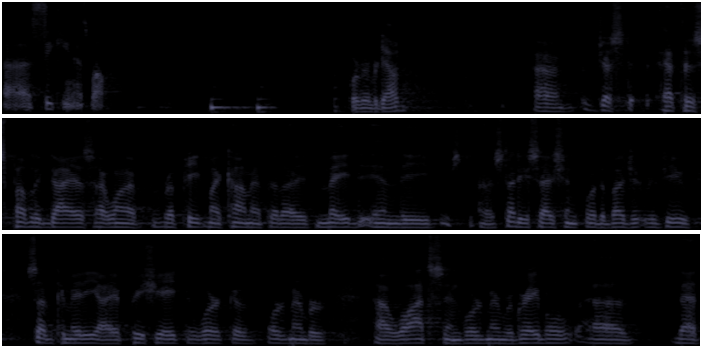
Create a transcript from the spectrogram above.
uh, seeking as well. Board Member Dowd? Uh, Just at this public dais, I want to repeat my comment that I made in the uh, study session for the Budget Review Subcommittee. I appreciate the work of Board Member uh, Watts and Board Member Grable uh, that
